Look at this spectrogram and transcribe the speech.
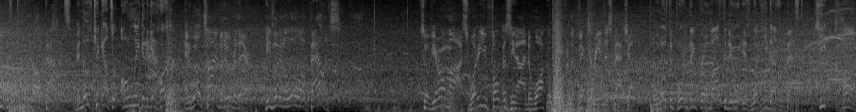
keep his opponent off balance. And those kickouts are only going to get harder. And well-timed maneuver there. He's looking a little off balance. So if you're Omos, what are you focusing on to walk away from the victory in this matchup? Well, the most important thing for Omos to do is what he does best. Keep calm.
